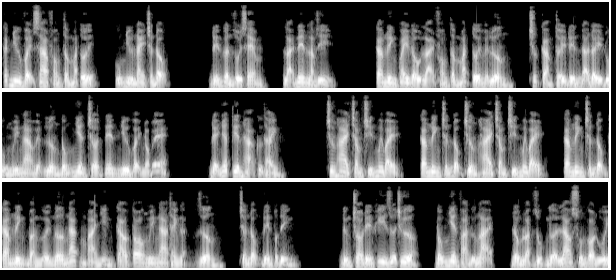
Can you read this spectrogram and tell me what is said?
Cách như vậy xa phóng tầm mắt tới, cũng như này chấn động. Đến gần rồi xem, lại nên làm gì? Cam linh quay đầu lại phóng tầm mắt tới huyện lương, trước cảm thấy đến đã đầy đủ nguy nga huyện lương đống nhiên trở nên như vậy nhỏ bé. Đệ nhất thiên hạ cử thành chương hai trăm chín mươi bảy, cam linh chấn động chương hai trăm chín mươi bảy, cam linh chấn động cam linh đoàn người ngơ ngác mà nhìn cao to nguy nga thành lạc dương, chấn động đến tột đỉnh. Đứng cho đến khi giữa trưa, đống nhiên phản ứng lại, đồng loạt giục ngựa lao xuống gò núi,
